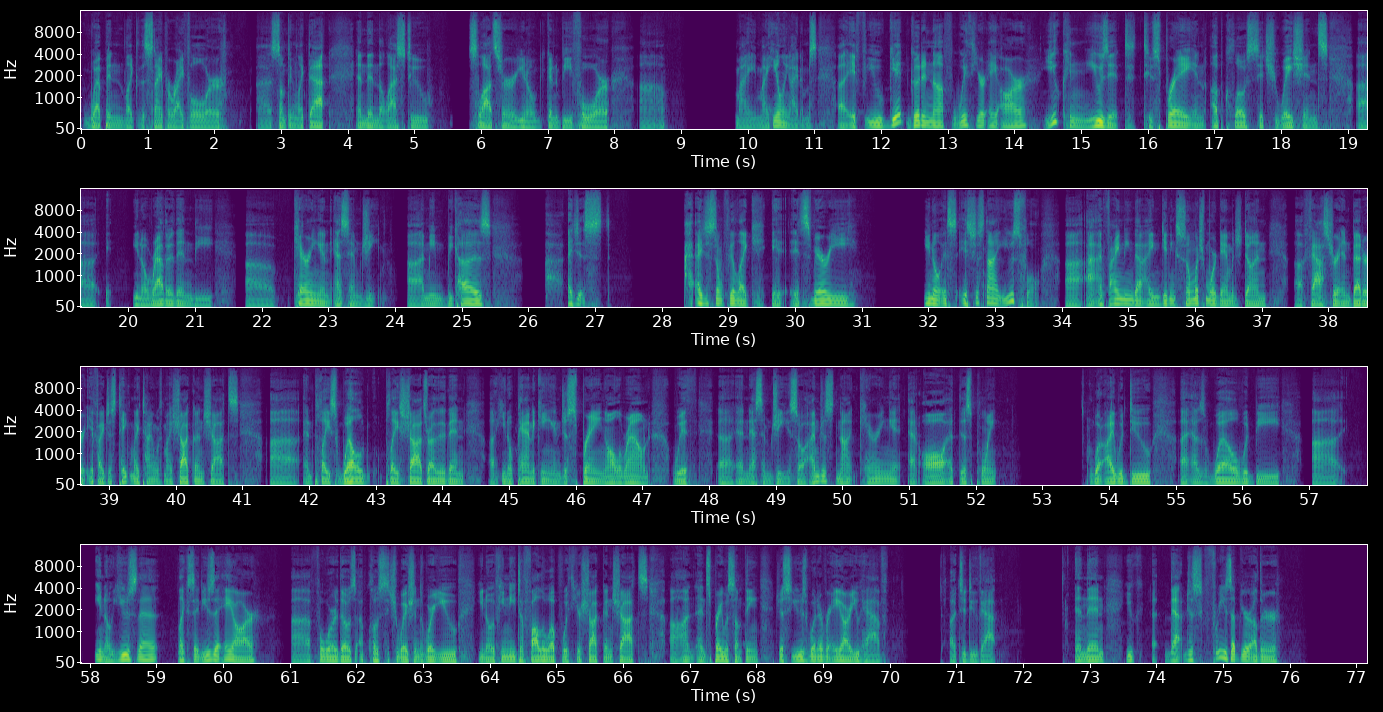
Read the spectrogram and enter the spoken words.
weapon like the sniper rifle or uh, something like that. And then the last two slots are, you know, going to be for uh, my my healing items. Uh, if you get good enough with your AR, you can use it to spray in up close situations. Uh, you know, rather than the uh, carrying an SMG. Uh, I mean, because I just I just don't feel like it, it's very you know it's it's just not useful uh, I, am finding that I'm getting so much more damage done uh, faster and better if I just take my time with my shotgun shots uh, and place well placed shots rather than uh, you know panicking and just spraying all around with uh, an SMG. So I'm just not carrying it at all at this point. What I would do uh, as well would be, you know, use the like I said, use the AR uh, for those up close situations where you you know if you need to follow up with your shotgun shots uh, on, and spray with something, just use whatever AR you have uh, to do that, and then you uh, that just frees up your other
